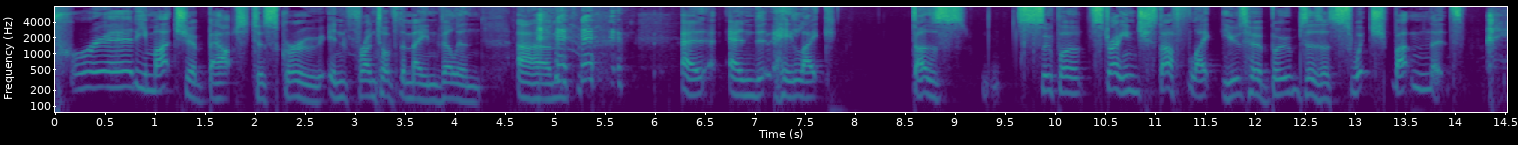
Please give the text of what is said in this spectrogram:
pretty much about to screw in front of the main villain. Um, and, and he like does super strange stuff like use her boobs as a switch button. That's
